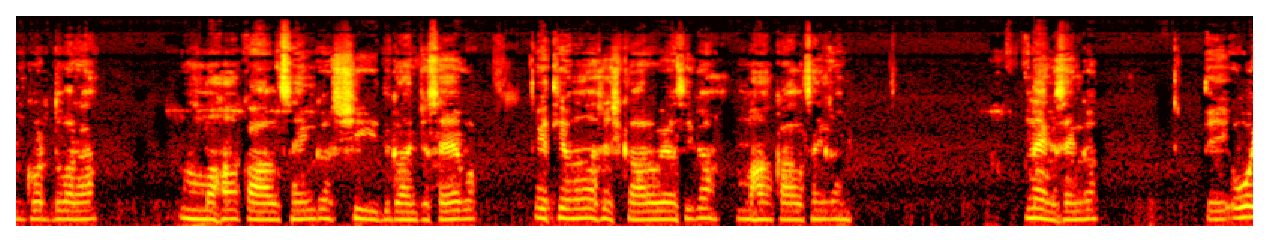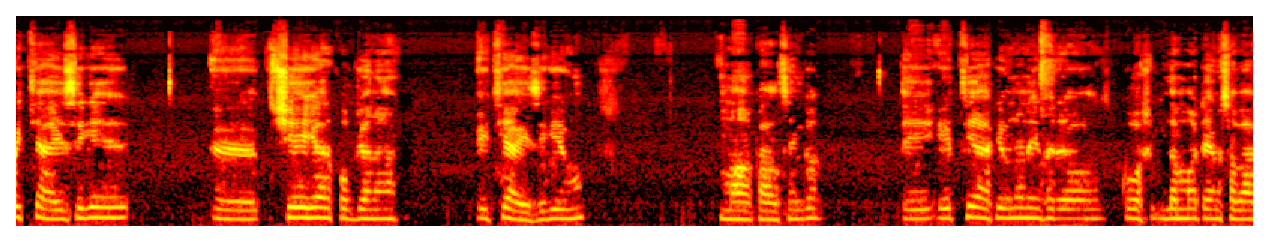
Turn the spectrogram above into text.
ਗੁਰਦੁਆਰਾ ਮਹਾਕਾਲ ਸਿੰਘ ਸ਼ਹੀਦਗੰਜ ਸਾਹਿਬ। ਇੱਥੇ ਉਹਨਾਂ ਦਾ ਸੰਸਕਾਰ ਹੋਇਆ ਸੀਗਾ ਮਹਾਕਾਲ ਸਿੰਘ ਨਿਹੰਗ ਸਿੰਘ ਤੇ ਉਹ ਇੱਥੇ ਆਏ ਸੀਗੇ ਅਹ, 6000 ਫੌਜਾਂ ਨਾਲ ਇੱਥੇ ਆਏ ਸੀਗੇ ਉਹ। ਮਹਾਕਾਲ ਸਿੰਘ ਤੇ ਇੱਥੇ ਆ ਕੇ ਉਹਨਾਂ ਨੇ ਫਿਰ ਕੁਛ ਲੰਮਾ ਟਾਈਮ ਸੇਵਾ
